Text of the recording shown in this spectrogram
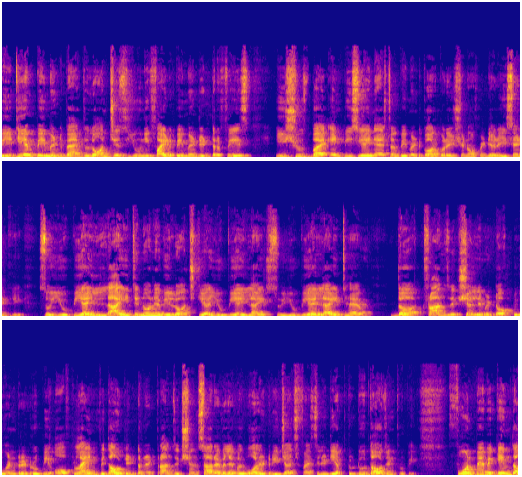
Paytm payment bank launch is unified payment interface issued by NPCI National Payment Corporation of India recently. सो यूपीआई लाइट इन्होंने भी लॉन्च किया यूपीआई लाइट सो यूपीआई लाइट हैव द ट्रांजेक्शन लिमिट ऑफ 200 rupee offline without internet transactions are available wallet recharge facility up to 2000 rupee phone pay became the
